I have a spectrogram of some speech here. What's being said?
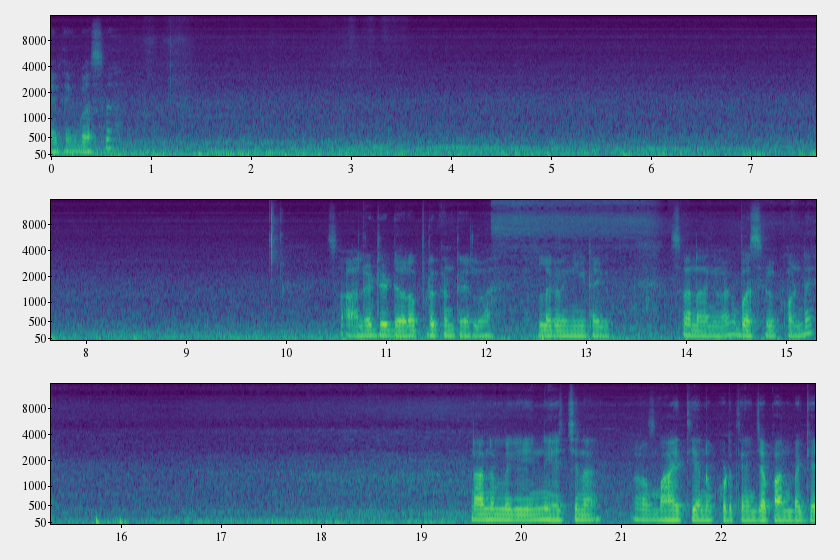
ಹೋಗ್ತಾ ಇದೆ bus so already developed country ಅಲ್ವಾ? ಎಲ್ಲ ಕಡೆ ನೀಟಾಗಿದೆ. ಸೊ ನಾನು ಇವಾಗ ಬಸ್ ಇಳ್ಕೊಂಡೆ ನಾನು ನಿಮಗೆ ಇನ್ನೂ ಹೆಚ್ಚಿನ ಮಾಹಿತಿಯನ್ನು ಕೊಡ್ತೀನಿ. ಜಪಾನ್ ಬಗ್ಗೆ,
